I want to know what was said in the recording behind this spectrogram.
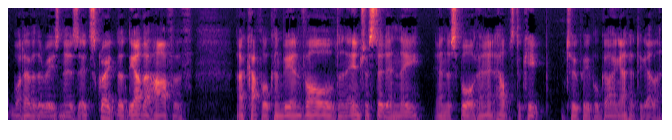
whatever the reason is, it's great that the other half of a couple can be involved and interested in the in the sport, and it helps to keep two people going at it together.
